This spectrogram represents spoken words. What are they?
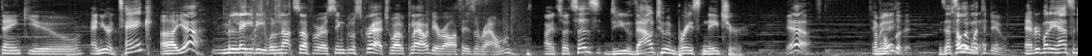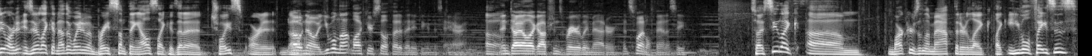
Thank you. And you're a tank? Uh, yeah. Milady will not suffer a single scratch while Cloud Cloudiroth is around. All right, so it says, do you vow to embrace nature? Yeah. Take I mean, hold of it. Is that Tell it what to do. Everybody has to do, or is there like another way to embrace something else? Like, is that a choice or a- no? Oh no, you will not lock yourself out of anything in this game. alright. Oh. And dialogue options rarely matter. It's Final Fantasy. So I see like um markers on the map that are like like evil faces.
